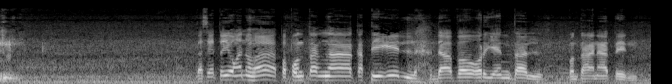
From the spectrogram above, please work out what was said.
Tapos ito yung ano ha, papuntang uh, Katiil, Davao Oriental. Puntahan natin.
